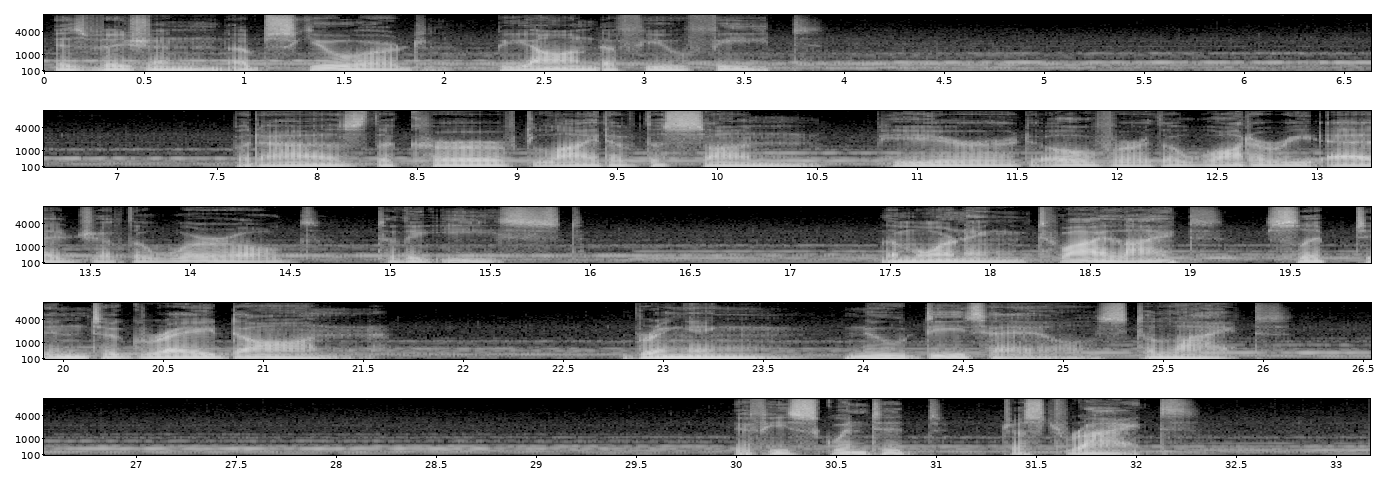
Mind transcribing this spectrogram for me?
His vision obscured beyond a few feet. But as the curved light of the sun peered over the watery edge of the world to the east. The morning twilight slipped into gray dawn, bringing new details to light. If he squinted just right,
